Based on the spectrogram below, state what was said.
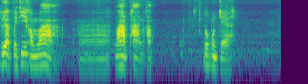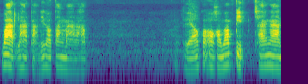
เลือกไปที่คำว่า รหัสผ่านครับ ลูกกุญแจ วาดรหัสผ่านที่เราตั้งมานะครับ แล้วก็เอาคำว่าปิดใช้งาน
